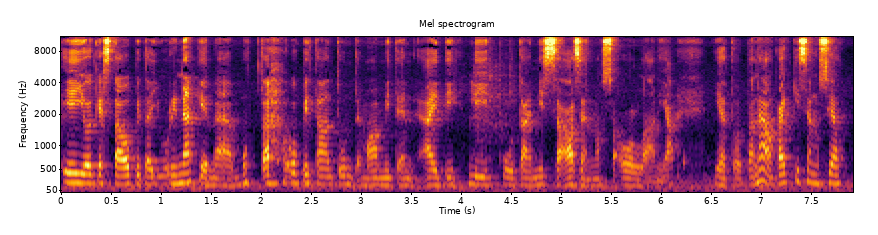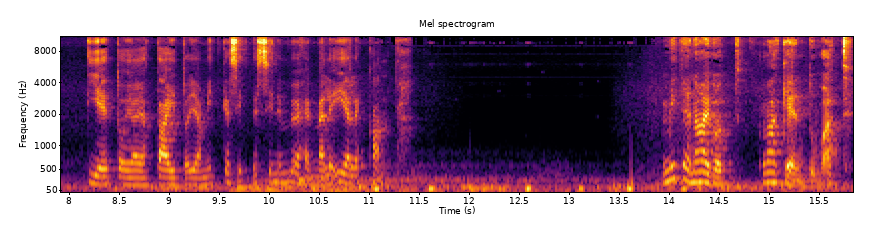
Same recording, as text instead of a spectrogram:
Ei oikeastaan opita juuri näkemään, mutta opitaan tuntemaan, miten äiti liikkuu tai missä asennossa ollaan. Ja, ja tota, nämä on kaikki semmoisia tietoja ja taitoja, mitkä sitten sinne myöhemmälle iälle kantaa. Miten aivot rakentuvat?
